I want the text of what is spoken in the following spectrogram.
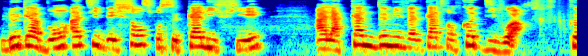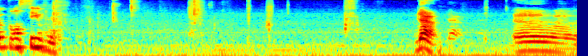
le Gabon a-t-il des chances pour se qualifier à la Cannes 2024 en Côte d'Ivoire? Que pensez-vous? Bien. Euh,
